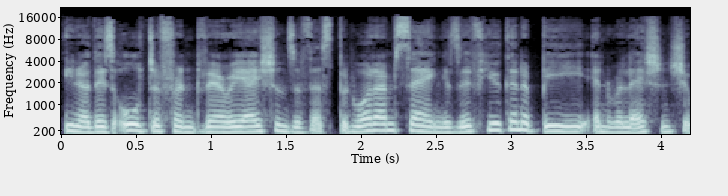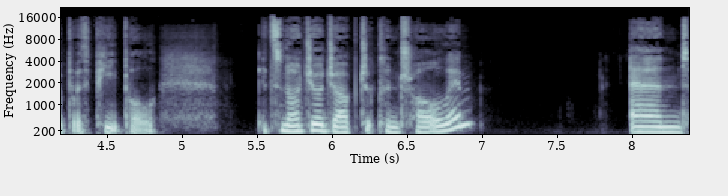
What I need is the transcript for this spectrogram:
You know, there's all different variations of this. But what I'm saying is, if you're going to be in relationship with people, it's not your job to control them, and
